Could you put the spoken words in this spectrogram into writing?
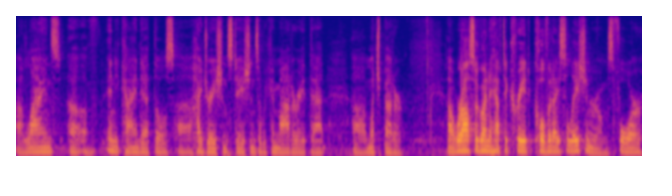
uh, lines uh, of any kind at those uh, hydration stations and we can moderate that uh, much better. We're also going to have to create COVID isolation rooms for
